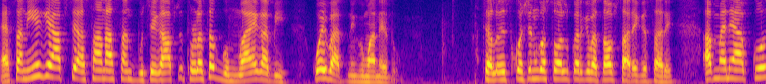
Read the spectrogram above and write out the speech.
ऐसा नहीं है कि आपसे आसान आसान पूछेगा, आपसे थोड़ा सा घुमाएगा भी। कोई बात नहीं, घुमाने दो। चलो, इस क्वेश्चन को सॉल्व करके बताओ सारे के सारे। अब मैंने आपको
